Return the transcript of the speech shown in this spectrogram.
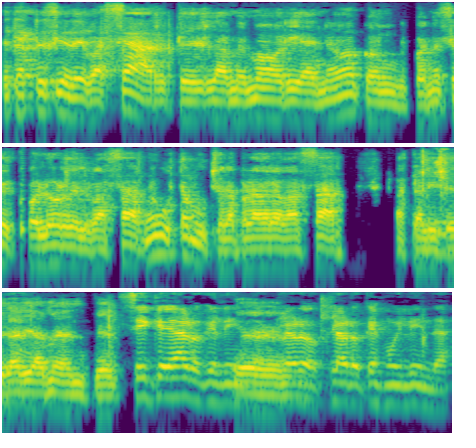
esta especie de bazar que es la memoria, ¿no? Con, con ese color del bazar. Me gusta mucho la palabra bazar, hasta literariamente. Sí, claro que linda, eh, claro, claro que es muy linda.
